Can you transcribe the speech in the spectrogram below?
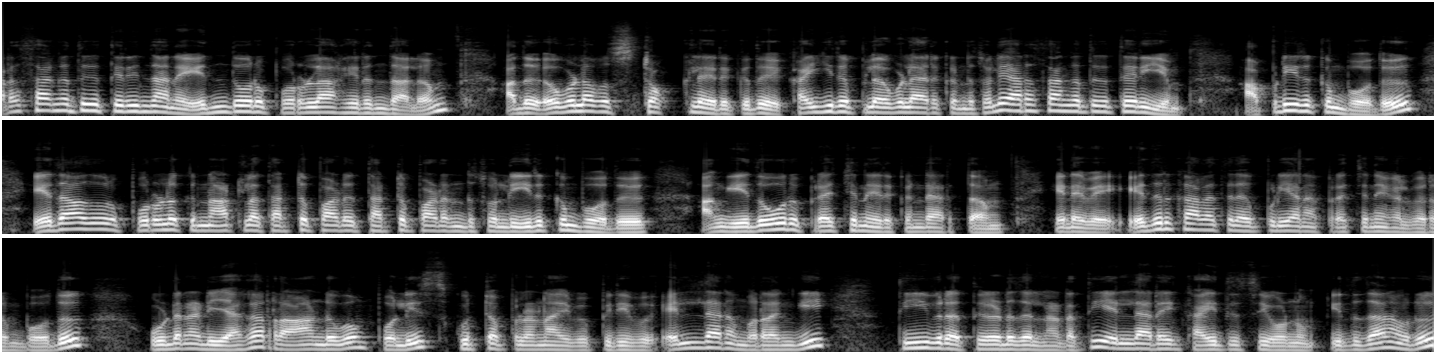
அரசாங்கத்துக்கு தெரிந்தானே எந்த ஒரு பொருளாக இருந்தாலும் அது எவ்வளவு ஸ்டாக்ல இருக்குது கையிருப்பில் எவ்வளோ இருக்குன்னு சொல்லி அரசாங்கத்துக்கு தெரியும். அப்படி இருக்கும்போது ஏதாவது ஒரு பொருளுக்கு நாட்டில் தட்டுப்பாடு தட்டுப்பாடு என்று சொல்லி இருக்கும்போது அங்கே ஏதோ ஒரு பிரச்சனை இருக்குன்ற அர்த்தம். எனவே எதிர்காலத்தில் எப்படியான பிரச்சனைகள் வரும்போது உடனடியாக ராணுவம் போலீஸ் குற்றப்புலனாய்வு பிரிவு எல்லாரும் இறங்கி தீவிர தேடுதல் நடத்தி எல்லாரையும் கைது செய்யணும். இதுதான் ஒரு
